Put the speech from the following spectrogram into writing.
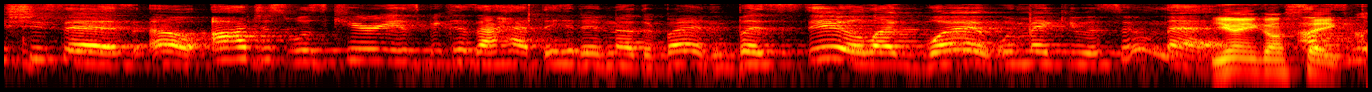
She says, oh, I just was curious because I had to hit another button. But still, like, what would make you assume that? You ain't gonna I say was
